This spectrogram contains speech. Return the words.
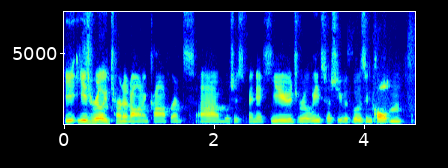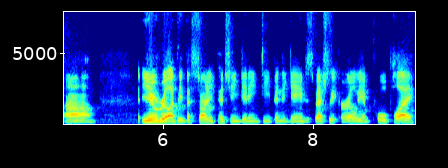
he, he's really turned it on in conference, um, which has been a huge relief, especially with losing Colton. Um, you know, real. I think the starting pitching, getting deep into games, especially early in pool play,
